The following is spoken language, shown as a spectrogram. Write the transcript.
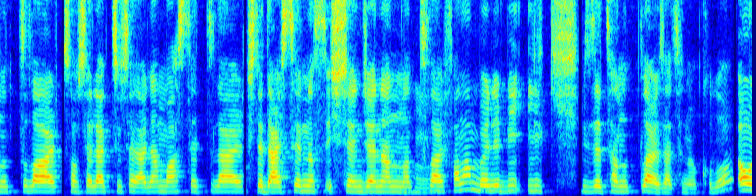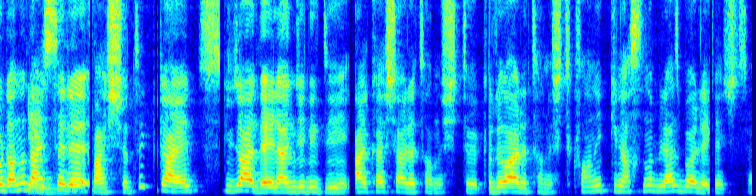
tanıttılar, sosyal aktivitelerden bahsettiler. işte derslerin nasıl işleneceğini anlattılar falan. Böyle bir ilk bize tanıttılar zaten okulu. Oradan da Gezdiler. derslere başladık. Gayet güzeldi, eğlenceliydi. Arkadaşlarla tanıştık, hocalarla tanıştık falan. İlk gün aslında biraz böyle geçti.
